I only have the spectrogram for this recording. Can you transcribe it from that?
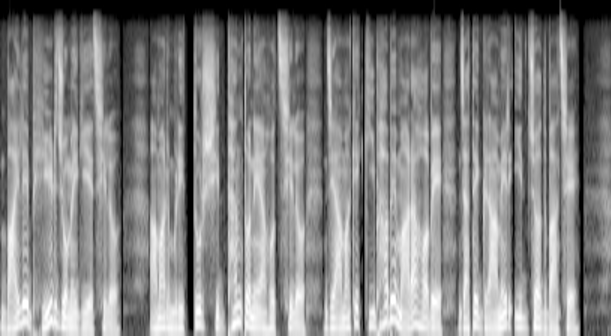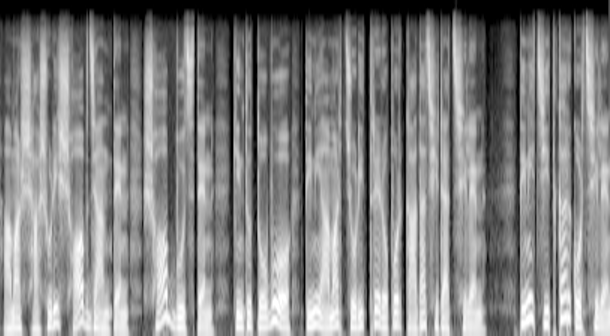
বাইলে ভিড় জমে গিয়েছিল। আমার মৃত্যুর সিদ্ধান্ত নেওয়া হচ্ছিল যে আমাকে কীভাবে মারা হবে যাতে গ্রামের ইজ্জত বাঁচে। আমার শাশুড়ি সব জানতেন, সব বুঝতেন, কিন্তু তবুও তিনি আমার চরিত্রের ওপর কাদা ছিটাচ্ছিলেন। তিনি চিৎকার করছিলেন,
